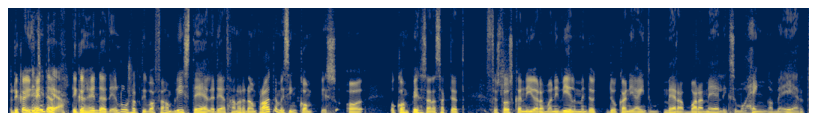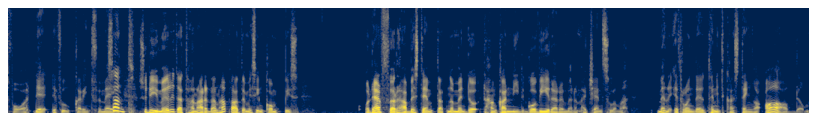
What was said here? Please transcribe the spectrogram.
Det kan, ju det hända, det kan hända att en orsak till varför han blir stel är det att han har redan pratat med sin kompis och och kompisen har sagt att förstås kan ni göra vad ni vill, men då, då kan jag inte mera vara med liksom och hänga med er två. Det, det funkar inte för mig. Sant. Så det är ju möjligt att han redan har pratat med sin kompis och därför har bestämt att no, men då, han kan inte gå vidare med de här känslorna. Men jag tror inte att han inte kan stänga av dem.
